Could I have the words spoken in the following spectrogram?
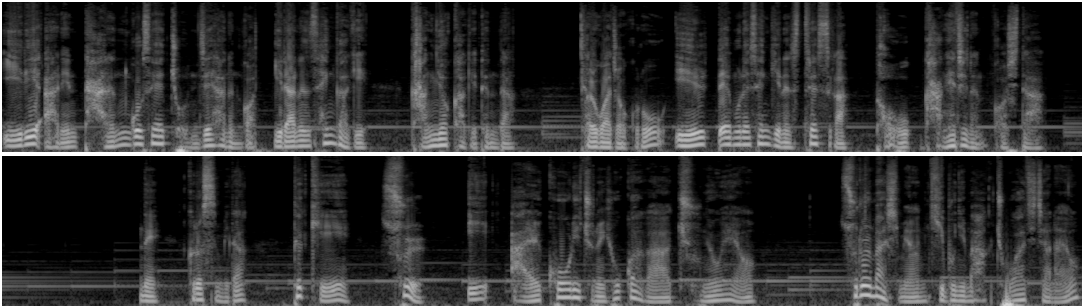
일이 아닌 다른 곳에 존재하는 것이라는 생각이 강력하게 된다. 결과적으로 일 때문에 생기는 스트레스가 더욱 강해지는 것이다. 네, 그렇습니다. 특히 술, 이 알코올이 주는 효과가 중요해요. 술을 마시면 기분이 막 좋아지잖아요?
